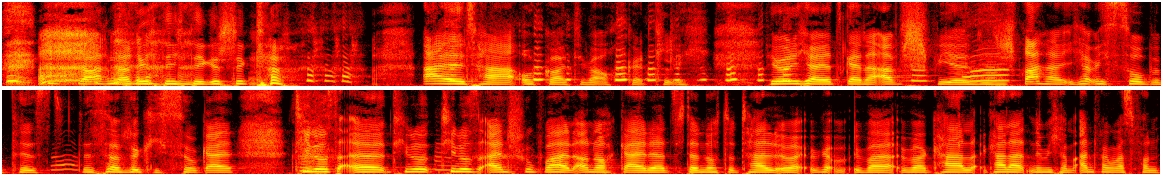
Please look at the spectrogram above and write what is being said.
Die Sprachnachricht, die ich dir geschickt habe. Alter, oh Gott, die war auch göttlich. Die würde ich ja jetzt gerne abspielen. Diese Sprachnachricht, ich habe mich so bepisst. Das war wirklich so geil. Tinos, äh, Tino, Tinos Einschub war halt auch noch geil. Der hat sich dann noch total über, über, über Karl, Karl hat nämlich am Anfang was von,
